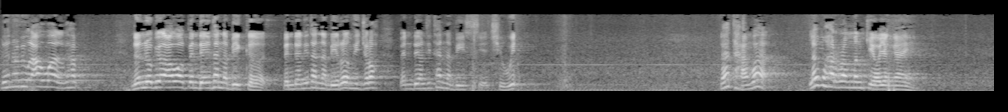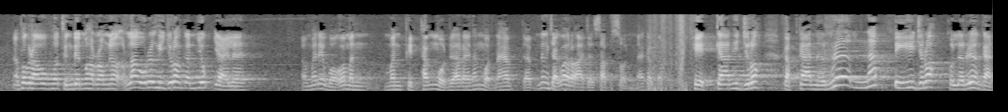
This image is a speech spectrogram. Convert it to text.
เดือนรบีอุลอาวลครับเดือนรบีอุลอาวลเป็นเดือนที่ท่านนบีเกิด เป็นเดือนที่ท่านนบีเริ่มฮิจรัชเป็นเดือนที่ท่านนบีเสียชีวิต แล้วถามว่า แล้วมุฮัรรอมมันเกี่ยวยังไงพวกเราพอถึงเดือนมุฮัรรอมเนี่ยเล่าเรื่องฮิจรักันยกใหญ่เลยเราไม่ได้บอกว่ามันมันผิดทั้งหมดหรืออะไรทั้งหมดนะครับ แต่เนื่องจากว่าเราอาจจะสับสนนะครับกับเหตุการณ์ฮิจรักับการเริ่มนับปีฮิจรัคนละเรื่องกัน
